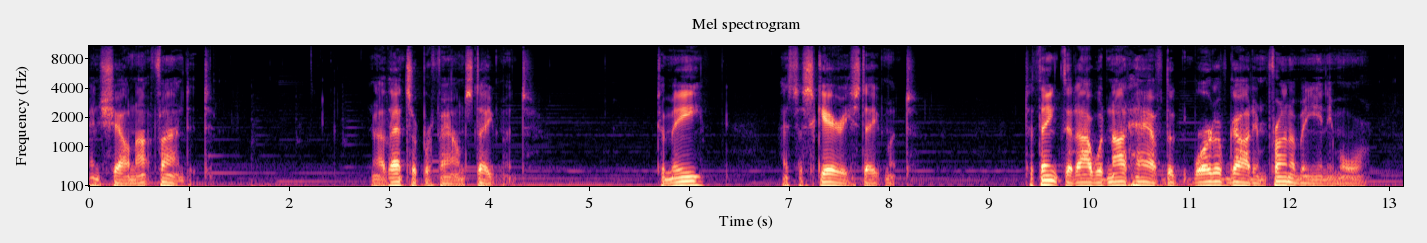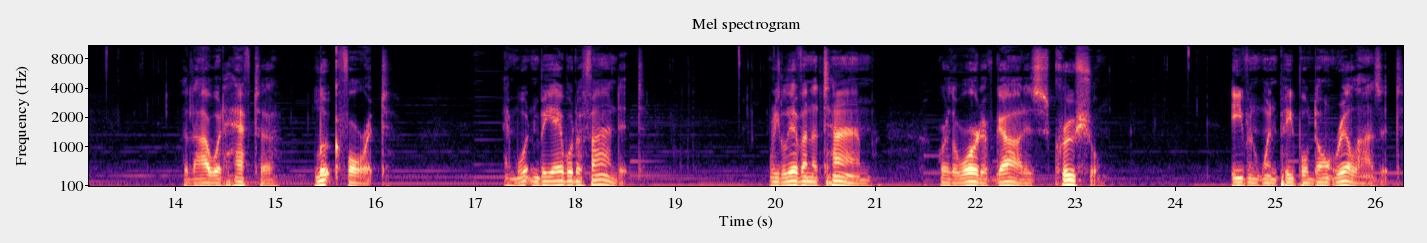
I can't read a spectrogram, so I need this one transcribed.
and shall not find it. Now that's a profound statement. To me, that's a scary statement. To think that I would not have the Word of God in front of me anymore, that I would have to look for it and wouldn't be able to find it. We live in a time where the Word of God is crucial, even when people don't realize it.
